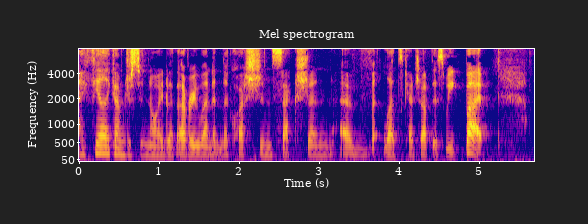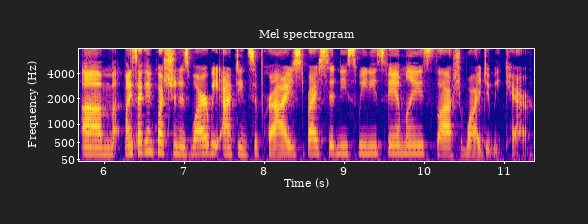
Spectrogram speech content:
I feel like I'm just annoyed with everyone in the question section of Let's Catch Up this week, but um, my second question is why are we acting surprised by Sydney Sweeney's family? Slash, why do we care?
